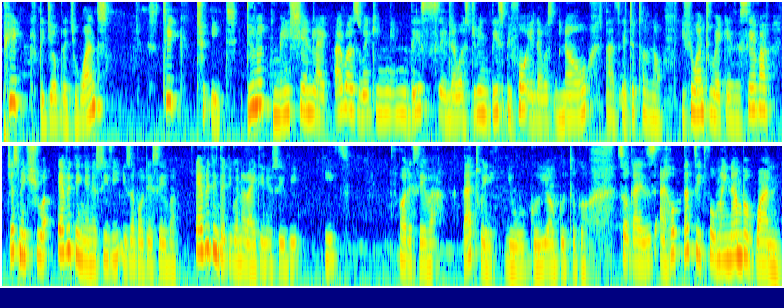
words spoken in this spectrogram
pick the job that you want stick to it do not mention like i was working in this and i was doing this before and i was no that's a total no. If you want to work as a saver just make sure everything in your cv is about a saver. Everything that you're going to write in your cv is about a saver. That way you will go you're good to go. So guys i hope that's it for my number one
